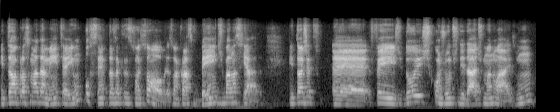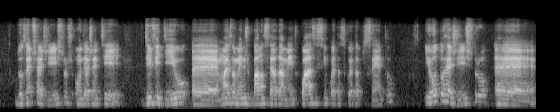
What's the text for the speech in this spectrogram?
Então, aproximadamente aí 1% das aquisições são obras, uma classe bem desbalanceada. Então, a gente é, fez dois conjuntos de dados manuais. Um, 200 registros, onde a gente dividiu é, mais ou menos balanceadamente, quase 50% a 50%, e outro registro é,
